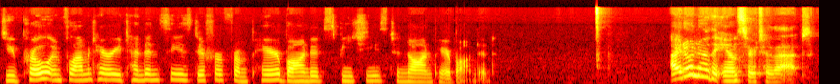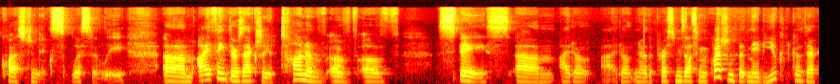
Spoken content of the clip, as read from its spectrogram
Do pro-inflammatory tendencies differ from pair-bonded species to non-pair bonded? I don't know the answer to that question explicitly. Um, I think there's actually a ton of, of, of space. Um, I don't I don't know the person who's asking the question, but maybe you could go there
